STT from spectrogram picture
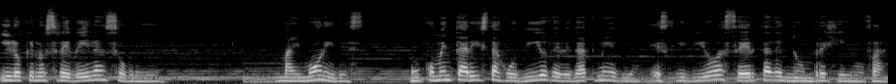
y lo que nos revelan sobre él. Maimónides, un comentarista judío de la Edad Media, escribió acerca del nombre Jehová.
